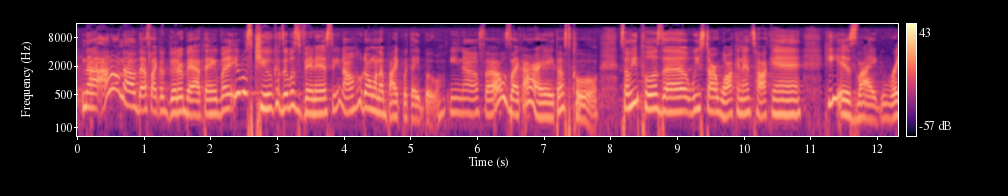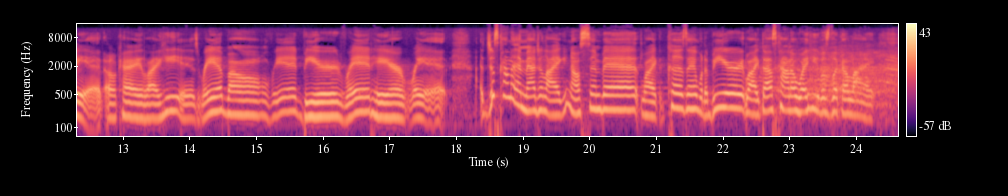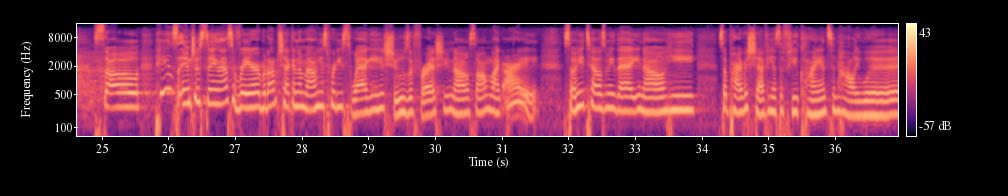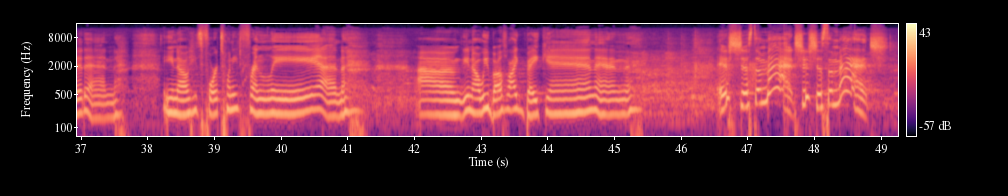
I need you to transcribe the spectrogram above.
now I don't know if that's like a good or bad thing, but it was cute because it was Venice. You know, who don't want to bike with a boo? You know, so I was like, all right, that's cool. So he pulls up. We start walking and talking. He is like red, okay, like he is red bone, red beard, red hair, red just kind of imagine like you know Sinbad, like a cousin with a beard, like that's kind of what he was looking like. So he's interesting. That's rare, but I'm checking him out. He's pretty swaggy. His shoes are fresh, you know. So I'm like, all right. So he tells me that you know he's a private chef. He has a few clients in Hollywood, and you know he's 420 friendly, and um, you know we both like bacon and it's just a match. It's just a match.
